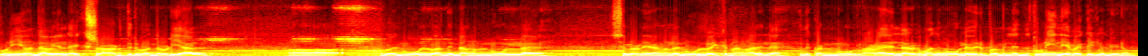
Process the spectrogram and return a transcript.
துணியை வந்து அவையில் எக்ஸ்ட்ரா எடுத்துகிட்டு வந்தபடியால் நூல் வந்து நாங்கள் நூலில் சில நேரங்களில் நூல் வைக்கிறாங்க அதில் இதுக்கான நூல். ஆனால் எல்லாருக்கும் வந்து நூலில் விருப்பம் இல்லை. இந்த துணியிலேயே வைக்க சொல்லிடணும்.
